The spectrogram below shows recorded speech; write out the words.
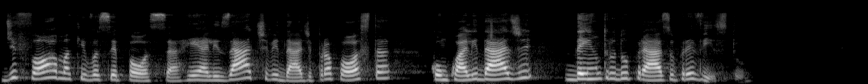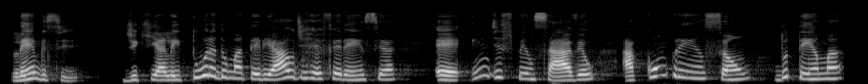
de forma que você possa realizar a atividade proposta com qualidade dentro do prazo previsto. Lembre-se de que a leitura do material de referência é indispensável à compreensão do tema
